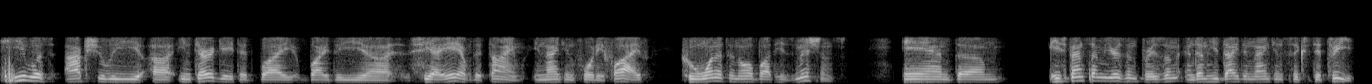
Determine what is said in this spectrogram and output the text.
he was actually uh, interrogated by by the uh, CIA of the time in 1945, who wanted to know about his missions, and um, he spent some years in prison, and then he died in 1963.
